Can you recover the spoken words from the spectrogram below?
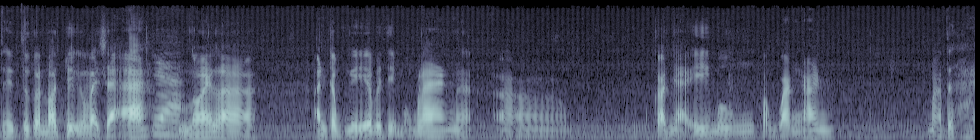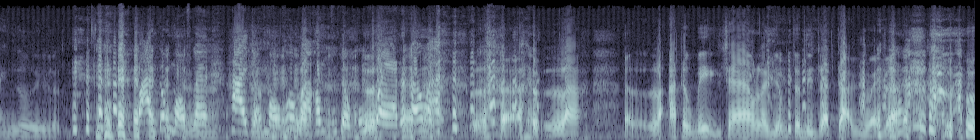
thì tôi có nói chuyện với bà xã Dạ. nói là anh trọng nghĩa với chị mộng lan đó ờ, có nhà ý muốn phỏng vấn anh mà tới hai người mà anh có một là hai chọn một không? Mà không chụp cũng què đó không ạ? Là là, là anh không biết làm sao là giống tôi đi ra trận vậy đó.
